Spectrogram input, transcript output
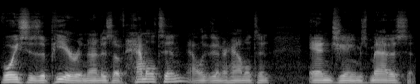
voices appear, and that is of Hamilton, Alexander Hamilton, and James Madison.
